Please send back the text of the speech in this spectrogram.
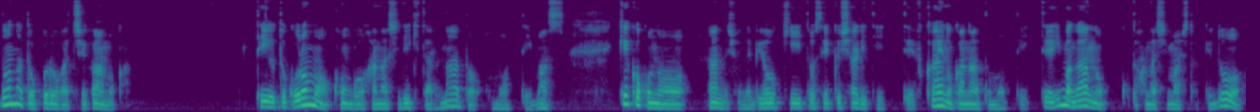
どんなところが違うのかっていうところも今後お話しできたらなと思っています。結構このなんでしょうね、病気とセクシャリティって深いのかなと思っていて、今、がんのこと話しましたけど、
